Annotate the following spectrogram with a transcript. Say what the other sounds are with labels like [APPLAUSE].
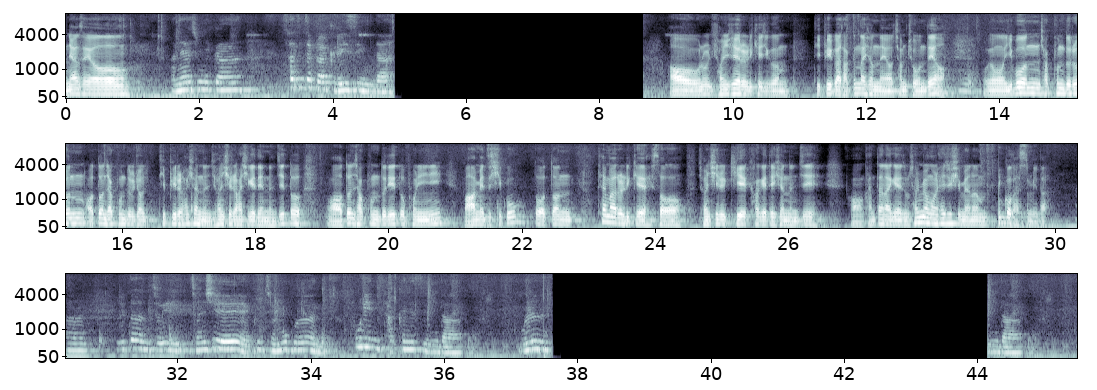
안녕하세요. 안녕하십니까 사진작가 그레이스입니다. 어, 오늘 전시회를 이렇게 지금 DP가 다 끝나셨네요. 참 좋은데요. 어, 이번 작품들은 어떤 작품들을 전 DP를 하셨는지, 현실을 하시게 됐는지, 또 어, 떤 작품들이 또 본인이 마음에 드시고, 또 어떤 테마를 이렇게 해서 전시를 기획하게 되셨는지, 어, 간단하게 좀 설명을 해주시면 좋을 것 같습니다. 아, 일단 저희 전시의 그 제목은 포린 다크니스입니다. 원래는.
